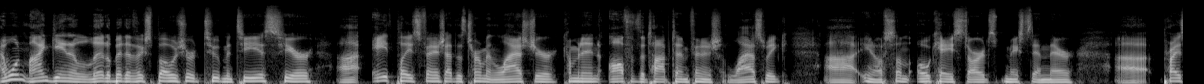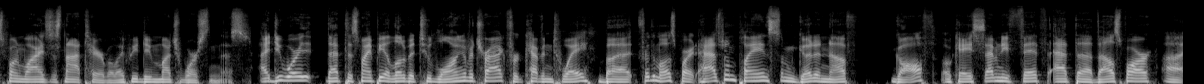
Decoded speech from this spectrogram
I wouldn't mind gaining a little bit of exposure to Matthias here. Uh, eighth place finish at this tournament last year, coming in off of the top 10 finish last week. Uh, you know, some okay starts mixed in there. Uh, price point wise, it's not terrible. Like we do much worse than this. I do worry that this might be a little bit too long of a track for Kevin Tway, but for the most part, has been playing some good enough golf. Okay, 75th at the Valspar, uh,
